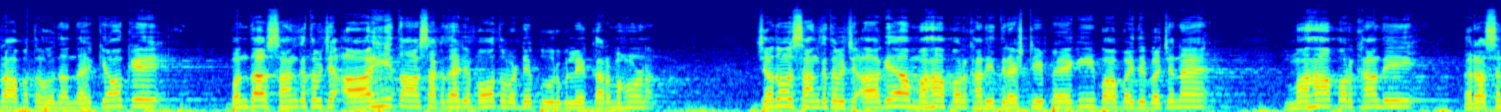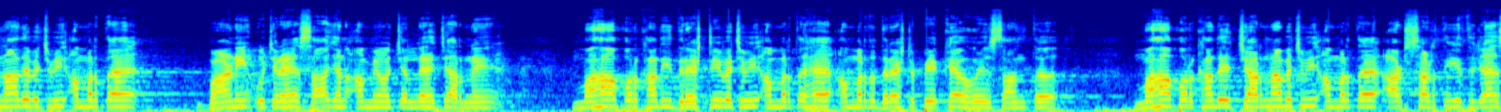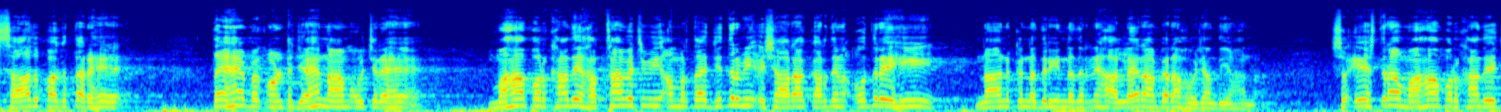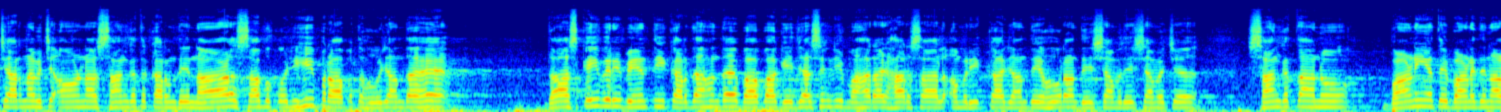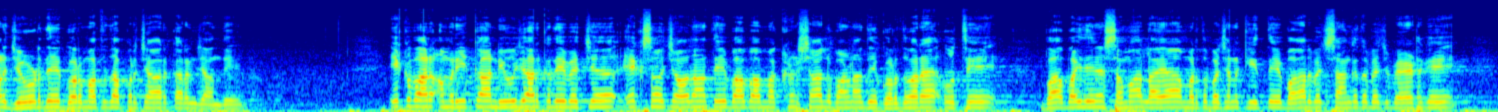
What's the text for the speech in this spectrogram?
ਪ੍ਰਾਪਤ ਹੋ ਜਾਂਦਾ ਹੈ, ਕਿਉਂਕਿ ਬੰਦਾ ਸੰਗਤ ਵਿੱਚ ਆ ਹੀ ਤਾਂ ਸਕਦਾ ਹੈ ਜੇ ਬਹੁਤ ਵੱਡੇ ਪੂਰਬਲੇ ਕਰਮ ਹੋਣ। ਜਦੋਂ ਸੰਗਤ ਵਿੱਚ ਆ ਗਿਆ, ਮਹਾਪੁਰਖਾਂ ਦੀ ਦ੍ਰਿਸ਼ਟੀ ਪੈ ਗਈ, ਬਾਬਾ ਜੀ ਦੇ ਬਚਨ ਹੈ, ਮਹਾਪੁਰਖਾਂ ਦੀ ਰਸਨਾ ਦੇ ਵਿੱਚ ਵੀ ਅੰਮ੍ਰਿਤ ਹੈ, ਬਾਣੀ ਉਚ ਰਹਿ, ਸਾਜਨ ਅੰਮਿਓ ਚੱਲੇ ਝਰਨੇ। ਮਹਾਪੁਰਖਾਂ ਦੀ ਦ੍ਰਿਸ਼ਟੀ ਵਿੱਚ ਵੀ ਅੰਮ੍ਰਿਤ ਹੈ, ਅੰਮ੍ਰਿਤ ਦ੍ਰਿਸ਼ਟ ਪੇਖਿਆ ਹੋਏ ਸੰਤ ਮਹਾਪੁਰਖਾਂ ਦੇ ਚਰਨਾਂ ਵਿੱਚ ਵੀ ਅੰਮ੍ਰਿਤ ਹੈ 68 ਤੀਰਥ ਜੈ ਸਾਧ ਭਗਤ ਰਹੇ, ਤਹਿ ਬਕੁੰਠ ਜਹ ਨਾਮ ਉਚ ਰਹੇ। ਮਹਾਪੁਰਖਾਂ ਦੇ ਹੱਥਾਂ ਵਿੱਚ ਵੀ ਅੰਮ੍ਰਿਤ ਹੈ, ਜਿੱਧਰ ਵੀ ਇਸ਼ਾਰਾ ਕਰ ਦੇਣ, ਉਧਰੇ ਹੀ ਨਾਨਕ ਨਦਰੀ ਨਦਰ ਨਿਹਾਲ ਲਹਿਰਾਂ ਬਹਿਰਾਂ ਹੋ ਜਾਂਦੀਆਂ ਹਨ। ਸੋ ਇਸ ਤਰ੍ਹਾਂ ਮਹਾਪੁਰਖਾਂ ਦੇ ਚਰਨਾਂ ਵਿੱਚ ਆਉਣ ਨਾਲ, ਸੰਗਤ ਕਰਨ ਦੇ ਨਾਲ ਸਭ ਕੁਝ ਹੀ ਪ੍ਰਾਪਤ ਹੋ ਜਾਂਦਾ ਹੈ। ਦਾਸ ਕਈ ਵਾਰੀ ਬੇਨਤੀ ਕਰਦਾ ਹੁੰਦਾ ਹੈ, ਬਾਬਾ ਗੇਜਾ ਸਿੰਘ ਜੀ ਮਹਾਰਾਜ ਹਰ ਸਾਲ ਅਮਰੀਕਾ ਜਾਂਦੇ, ਹੋਰਾਂ ਦੇਸ਼ਾਂ ਵਿਦੇਸ਼ਾਂ ਵਿੱਚ ਸੰਗਤਾਂ ਨੂੰ ਬਾਣੀ ਅਤੇ ਬਾਣੇ ਦੇ ਨਾਲ ਜੋੜਦੇ, ਗੁਰਮਤ ਦਾ ਪ੍ਰਚਾਰ ਕਰਨ ਜਾਂਦੇ। ਇੱਕ ਵਾਰ ਅਮਰੀਕਾ ਨਿਊਯਾਰਕ ਦੇ ਵਿੱਚ 114 ਤੇ ਬਾਬਾ ਮੱਖਣ ਸ਼ਾਹ ਲਬਾਣਾ ਦੇ ਗੁਰਦੁਆਰਾ ਉੱਥੇ ਬਾਬਾ ਜੀ ਨੇ ਸਮਾਂ ਲਾਇਆ, ਅੰਮ੍ਰਿਤ ਬਚਨ ਕੀਤੇ, ਬਾਅਦ ਵਿੱਚ ਸੰਗਤ ਵਿੱਚ ਬੈਠ ਗਏ।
